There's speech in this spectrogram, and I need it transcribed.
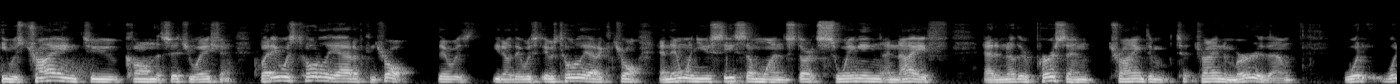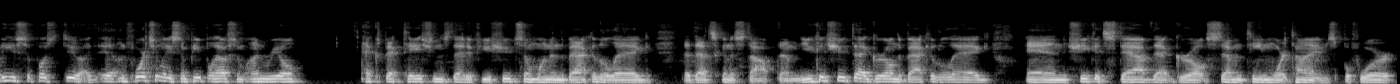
he was trying to calm the situation. But it was totally out of control. There was you know there was it was totally out of control. And then when you see someone start swinging a knife at another person trying to, to trying to murder them what what are you supposed to do? Unfortunately some people have some unreal expectations that if you shoot someone in the back of the leg that that's going to stop them you could shoot that girl in the back of the leg and she could stab that girl 17 more times before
